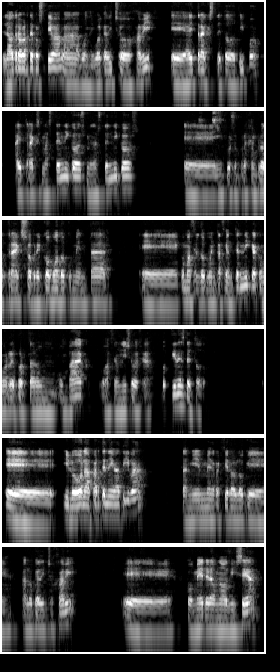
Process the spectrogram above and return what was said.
La otra parte positiva va, bueno, igual que ha dicho Javi, eh, hay tracks de todo tipo, hay tracks más técnicos, menos técnicos, eh, incluso, por ejemplo, tracks sobre cómo documentar, eh, cómo hacer documentación técnica, cómo reportar un, bug o hacer un issue, o sea, tienes de todo. y luego la parte negativa, también me refiero a lo que, a lo que ha dicho Javi, comer era una odisea,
